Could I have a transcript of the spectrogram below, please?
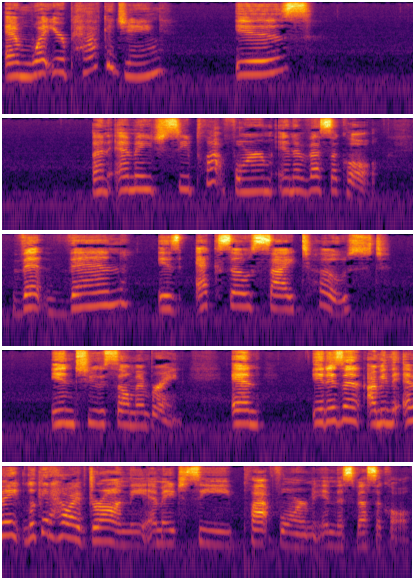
and what you're packaging is an MHC platform in a vesicle that then is exocytosed into the cell membrane. And it isn't, I mean, the MH, look at how I've drawn the MHC platform in this vesicle.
